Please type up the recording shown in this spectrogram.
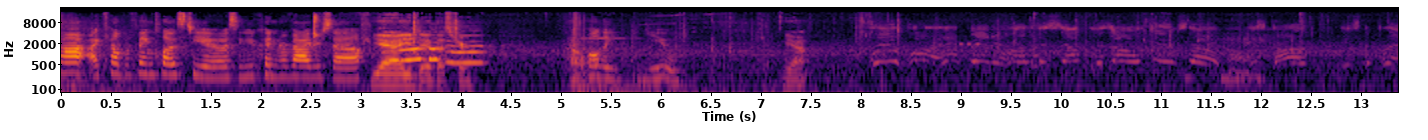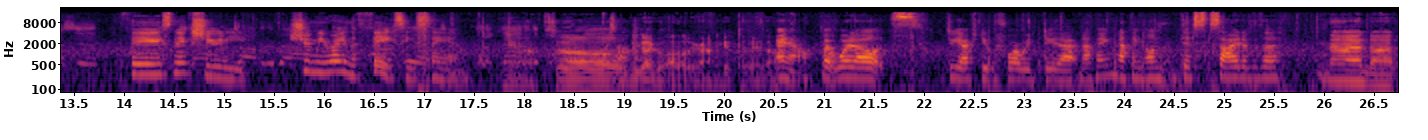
Ah, I killed the thing close to you, so you couldn't revive yourself. Yeah, you did. That's true. Oh, Pulled well. a you. Yeah. Face McShooty. Shoot me right in the face, he's saying. Yeah. So we gotta go all the way around to get to there, though. I know, but what else do you have to do before we do that? Nothing? Nothing on this side of the. Nah, not.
